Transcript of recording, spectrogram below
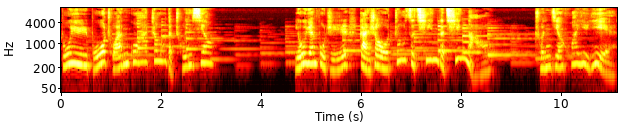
不遇泊船瓜洲的春宵。游园不值，感受朱自清的清脑。春江花月夜，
